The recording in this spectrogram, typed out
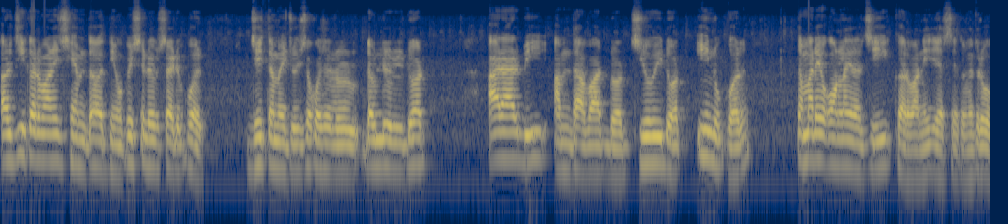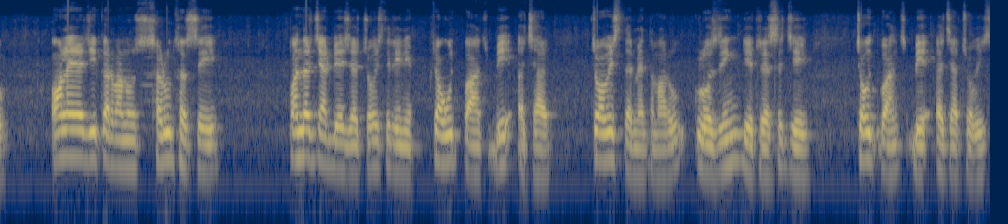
અરજી કરવાની છે અમદાવાદની ઓફિશિયલ વેબસાઇટ ઉપર, જે તમે જોઈ શકો છો W dot RRB Ahmedabad dot GOV dot in ઉપર તમારે ઓનલાઈન અરજી કરવાની રહેશે. તો મિત્રો ઓનલાઈન અરજી કરવાનું શરૂ થશે પંદર ચાર બે હજાર ચોવીસથી લઈને ચૌદ પાંચ બે હજાર ચોવીસ દરમિયાન તમારું ક્લોઝિંગ ડેટ રહેશે, જે ચૌદ પાંચ બે હજાર ચોવીસ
